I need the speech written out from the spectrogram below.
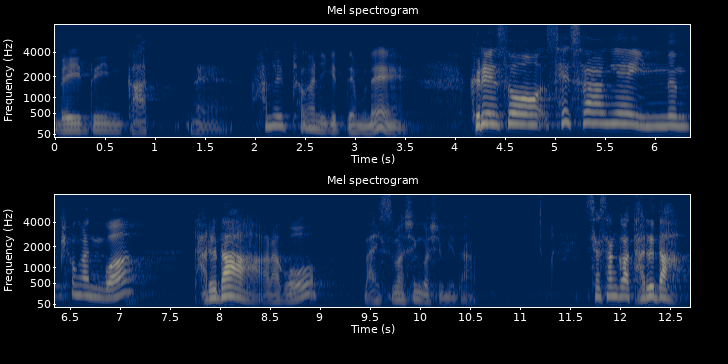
made in God, 네, 하늘 평안이기 때문에 그래서 세상에 있는 평안과 다르다라고 말씀하신 것입니다. 세상과 다르다.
